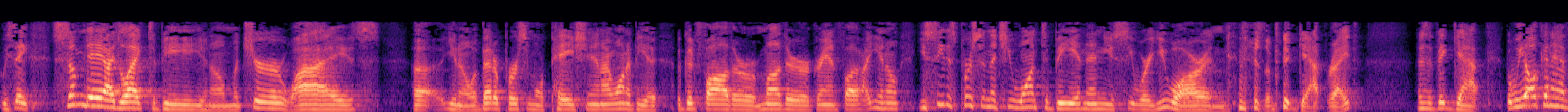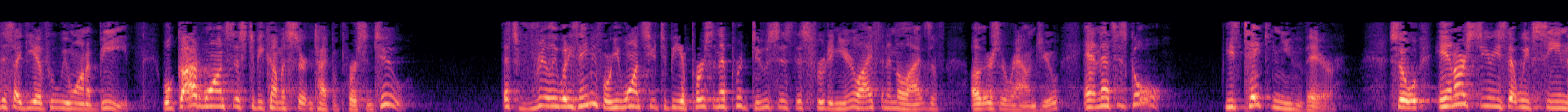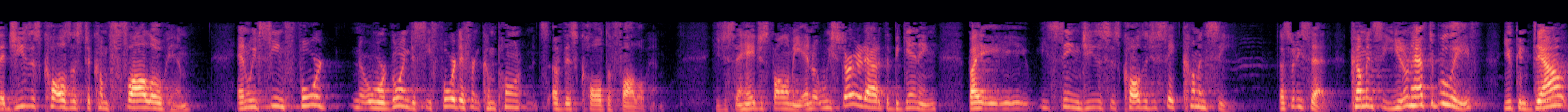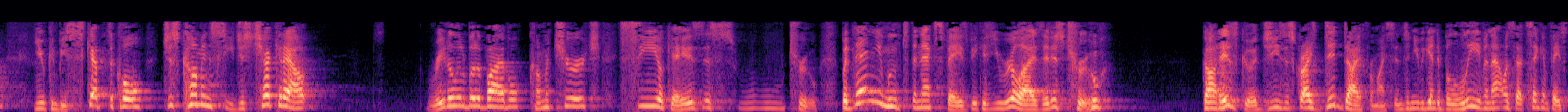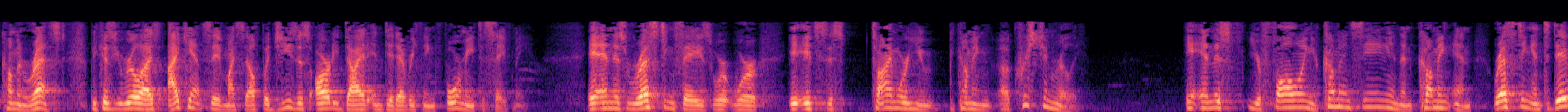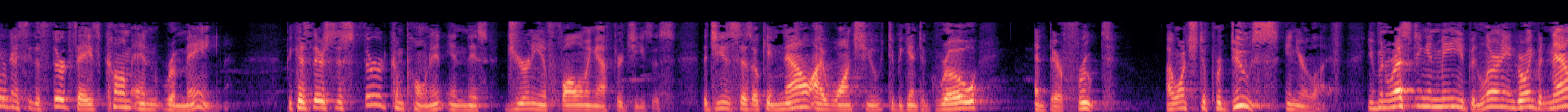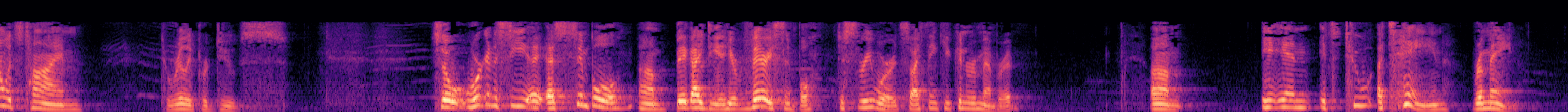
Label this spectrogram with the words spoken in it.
We say, someday I'd like to be, you know, mature, wise, uh, you know, a better person, more patient. I want to be a, a good father or mother or grandfather. You know, you see this person that you want to be, and then you see where you are, and there's a big gap, right? There's a big gap. But we all kind of have this idea of who we want to be. Well, God wants us to become a certain type of person too. That's really what He's aiming for. He wants you to be a person that produces this fruit in your life and in the lives of others around you. And that's His goal. He's taking you there. So in our series that we've seen that Jesus calls us to come follow Him, and we've seen four, we're going to see four different components of this call to follow Him. He's just saying, hey, just follow me. And we started out at the beginning by seeing Jesus' call to just say, come and see. That's what he said. Come and see. You don't have to believe. You can doubt. You can be skeptical. Just come and see. Just check it out. Read a little bit of Bible. Come to church. See, okay, is this true? But then you move to the next phase because you realize it is true. God is good. Jesus Christ did die for my sins. And you begin to believe. And that was that second phase. Come and rest. Because you realize I can't save myself, but Jesus already died and did everything for me to save me. And this resting phase where, where it's this time where you becoming a Christian really and this you're following, you're coming and seeing, and then coming and resting. And today we're going to see the third phase, come and remain. Because there's this third component in this journey of following after Jesus that Jesus says, okay, now I want you to begin to grow and bear fruit. I want you to produce in your life. You've been resting in me, you've been learning and growing, but now it's time to really produce. So we're going to see a, a simple, um, big idea here, very simple, just three words, so I think you can remember it. Um, and it's to attain, remain.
